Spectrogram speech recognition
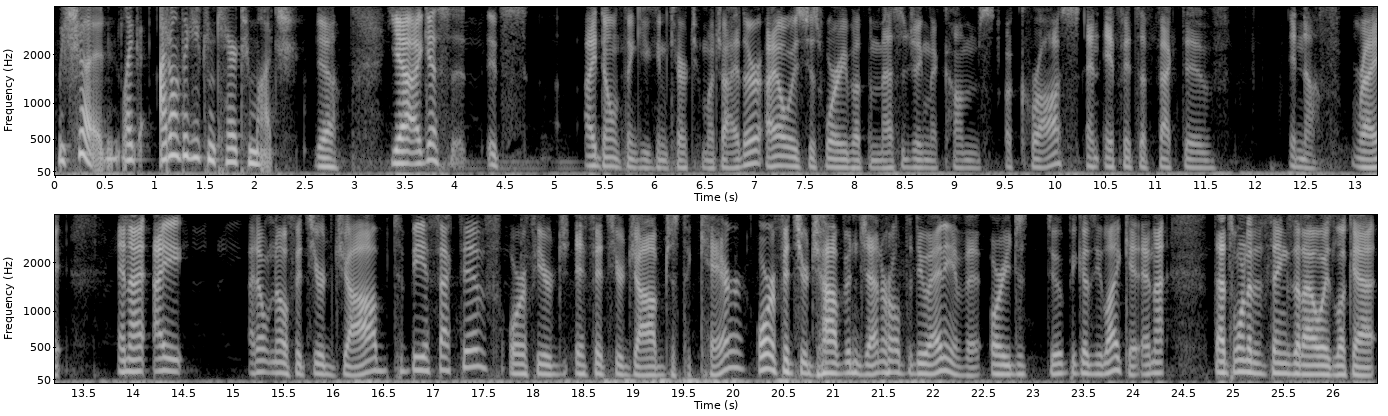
we should like i don't think you can care too much Yeah. Yeah, I guess it's I don't think you can care too much either. I always just worry about the messaging that comes across and if it's effective enough, right? And I I I don't know if it's your job to be effective or if you're if it's your job just to care or if it's your job in general to do any of it or you just do it because you like it. And I that's one of the things that I always look at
